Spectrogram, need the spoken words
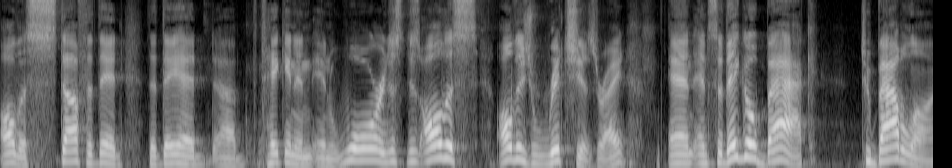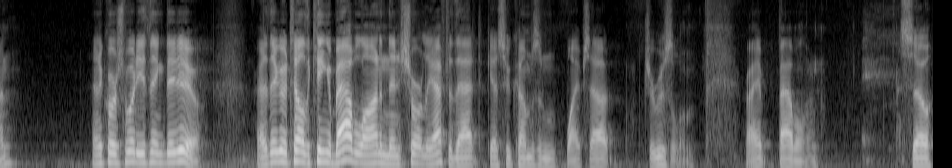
all the stuff that they had, that they had uh, taken in, in war and just, just all, this, all these riches, right? And, and so they go back to Babylon. And of course, what do you think they do? Right? They go tell the king of Babylon, and then shortly after that, guess who comes and wipes out Jerusalem? Right? Babylon. So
